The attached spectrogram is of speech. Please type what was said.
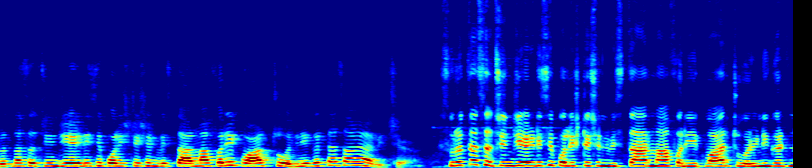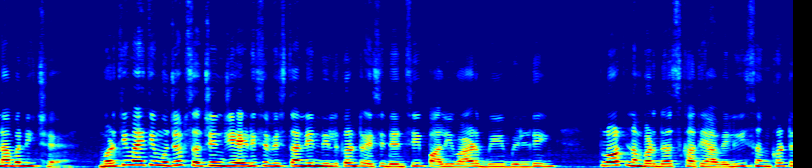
સુરતના સચિન જીઆઈડીસી પોલીસ સ્ટેશન વિસ્તારમાં ફરી એકવાર ચોરીની ઘટના સામે આવી છે. સુરતના સચિન જીઆઈડીસી પોલીસ સ્ટેશન વિસ્તારમાં ફરી એકવાર ચોરીની ઘટના બની છે. મળતી માહિતી મુજબ, સચિન જીઆઈડીસી વિસ્તારની Nilkanth residency, Paliwad B building, plot number દસ ખાતે આવેલી સંકટ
